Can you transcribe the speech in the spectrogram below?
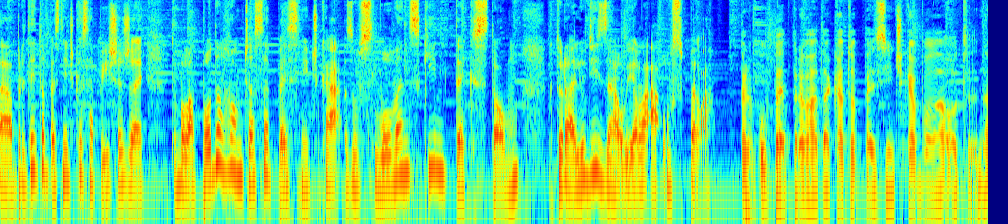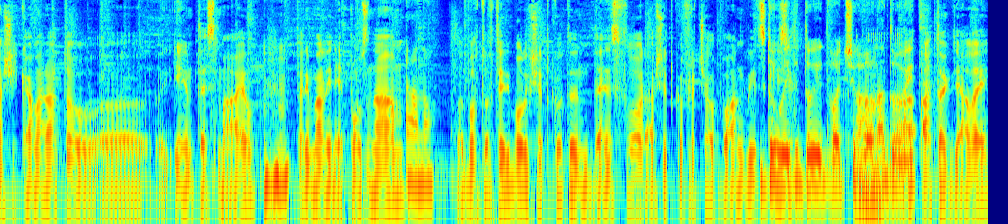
pri tejto pesničke sa píše, že to bola po dlhom čase pesnička so slovenským textom, ktorá ľudí zaujala a uspela. Prv, úplne prvá takáto pesnička bola od našich kamarátov uh, IMT Smile, uh-huh. ktorí mali Nepoznám, Áno. lebo to vtedy boli všetko ten dance floor a všetko frčal po anglicky. Do it, si- do it, what you gonna do a, it. a tak ďalej.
